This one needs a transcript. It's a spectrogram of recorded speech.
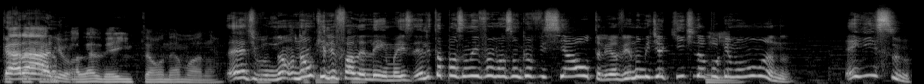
Caralho! Fala lei, então, né, mano? É, tipo, não, não que ele fale lei, mas ele tá passando a informação que é oficial, tá ligado? Vem no Media Kit da Sim. Pokémon, mano. É isso.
